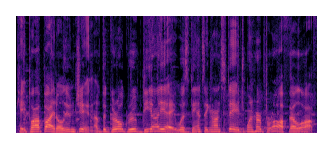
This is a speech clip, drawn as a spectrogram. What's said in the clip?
K-pop idol Yoon Jin of the girl group DIA was dancing on stage when her bra fell off.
